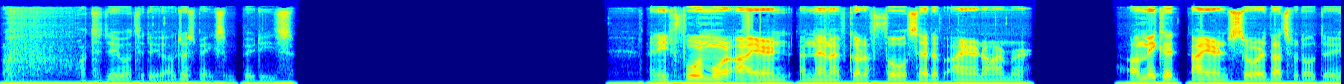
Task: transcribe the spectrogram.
What to do? What to do? I'll just make some booties. I need four more iron, and then I've got a full set of iron armor. I'll make an iron sword. That's what I'll do.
